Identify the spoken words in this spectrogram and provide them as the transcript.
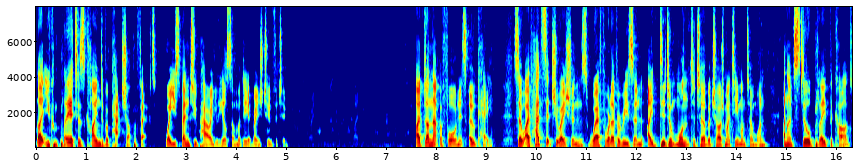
Like you can play it as kind of a patch up effect where you spend two power, you heal somebody at range two for two. I've done that before and it's okay. So I've had situations where, for whatever reason, I didn't want to turbocharge my team on turn one, and I've still played the card,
